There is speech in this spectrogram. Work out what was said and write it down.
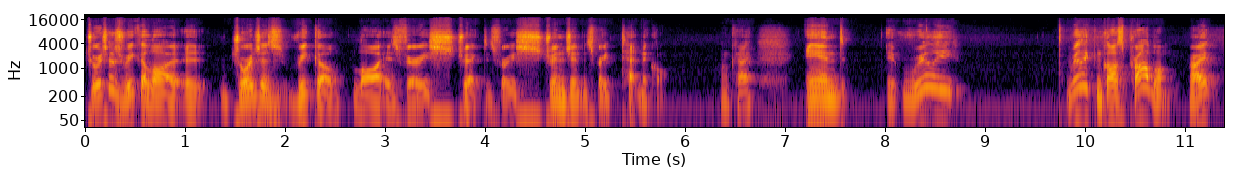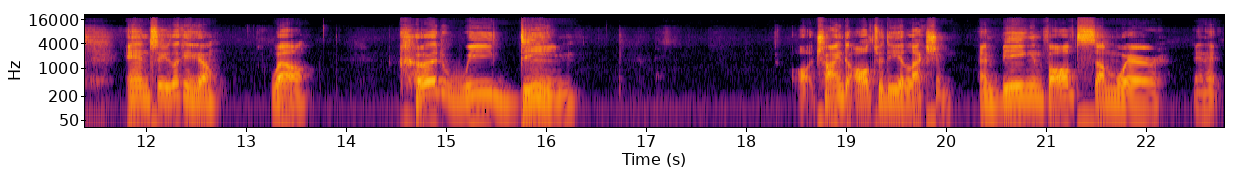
Georgia's RICO law, uh, Georgia's RICO law is very strict. It's very stringent. It's very technical. Okay, and it really, really can cause problem, right? And so you look and you go, well, could we deem trying to alter the election and being involved somewhere in it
